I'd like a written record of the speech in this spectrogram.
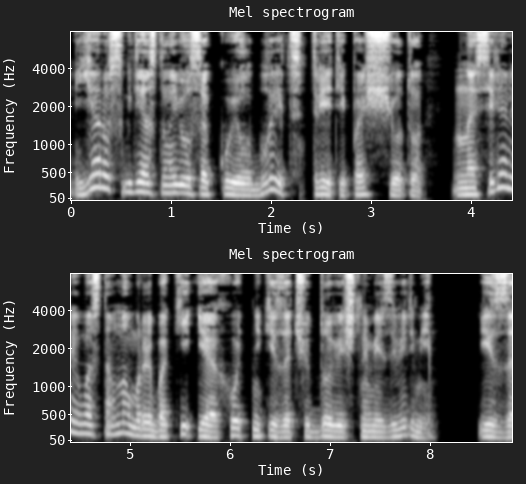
Ярус, где остановился Куилблейд, третий по счету, населяли в основном рыбаки и охотники за чудовищными зверьми. Из-за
